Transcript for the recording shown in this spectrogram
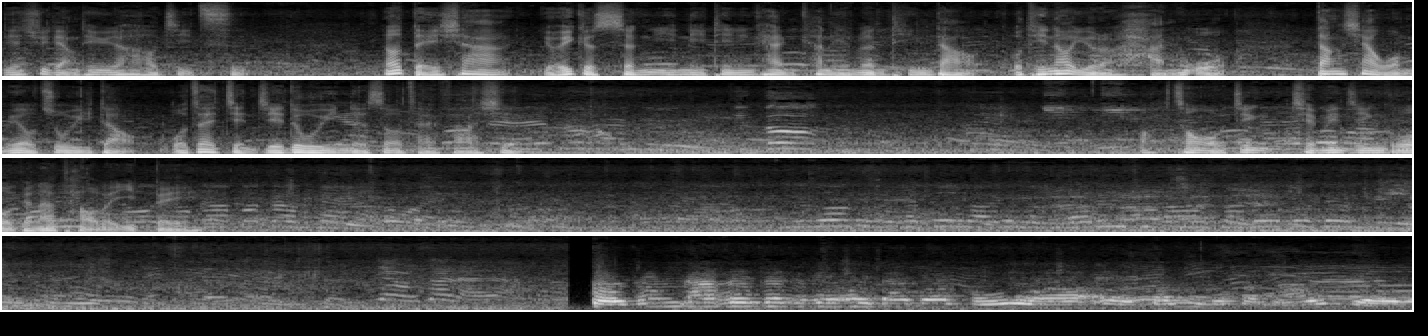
连续两天遇他好几次。然后等一下有一个声音，你听听看看你能不能听到。我听到有人喊我，当下我没有注意到，我在剪接录音的时候才发现。哦，从我经前面经过，跟他讨了一杯。在这边为大家服务哦，哎，等你们等好久了，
